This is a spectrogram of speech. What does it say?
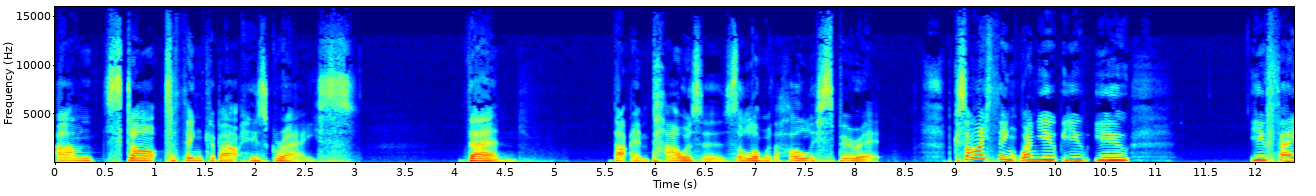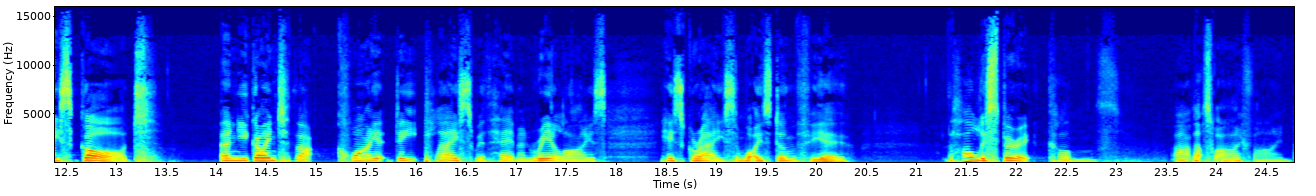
and start to think about His grace, then that empowers us along with the Holy Spirit. Because I think when you, you, you, you face God, and you go into that quiet, deep place with Him and realize His grace and what He's done for you, the Holy Spirit comes. Ah, that's what I find.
